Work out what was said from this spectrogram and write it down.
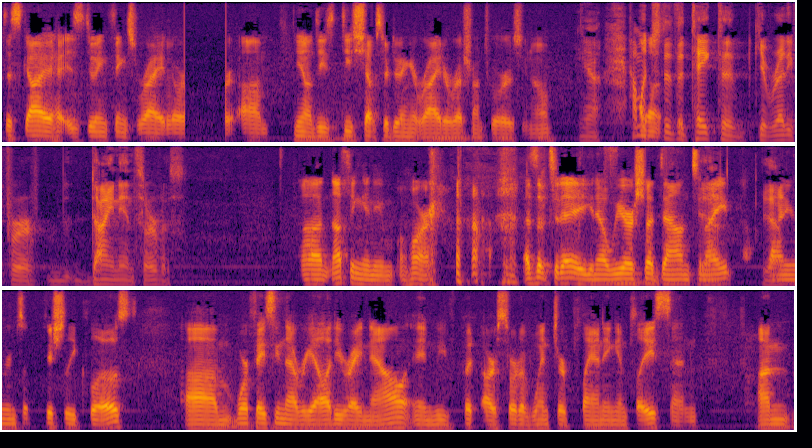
this guy is doing things right, or um, you know these these chefs are doing it right or restaurateurs you know? Yeah. How much uh, does it take to get ready for dine-in service? Uh, nothing anymore. As of today you know we are shut down tonight. Yeah. Yeah. dining rooms officially closed. Um, we're facing that reality right now and we've put our sort of winter planning in place and i'm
